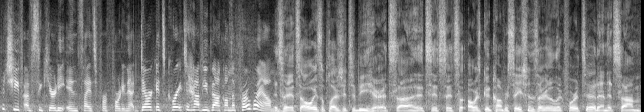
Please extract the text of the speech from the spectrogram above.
the Chief of Security Insights for Fortinet. Derek, it's great to have you back on the program. It's, a, it's always a pleasure to be here. It's, uh, it's, it's, it's always good conversations, I really look forward to it, and it's, um,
